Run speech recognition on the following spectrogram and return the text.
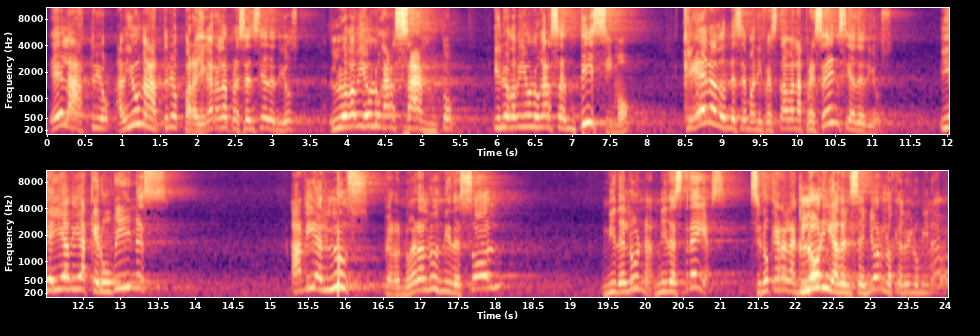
El atrio, había un atrio para llegar a la presencia de Dios, luego había un lugar santo y luego había un lugar santísimo, que era donde se manifestaba la presencia de Dios. Y ahí había querubines, había luz, pero no era luz ni de sol, ni de luna, ni de estrellas, sino que era la gloria del Señor lo que lo iluminaba.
